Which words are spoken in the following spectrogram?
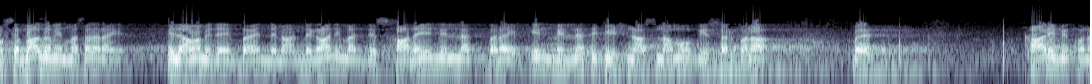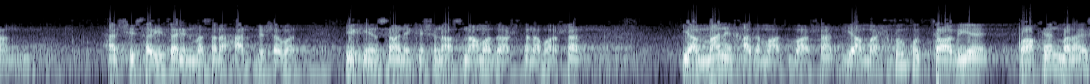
گفته بازم این مسئله را ادامه می‌دهیم. به نمایندگان مجلس خانه ملت برای این ملت بیشناسنامه و بی سرپناه باید کاری بکنن. هر چی سریعتر این مسئله حل بشود. یک انسانی که شناسنامه داشته نباشد یا من خدمات باشد یا مشکوک و تابعه واقعا برایش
